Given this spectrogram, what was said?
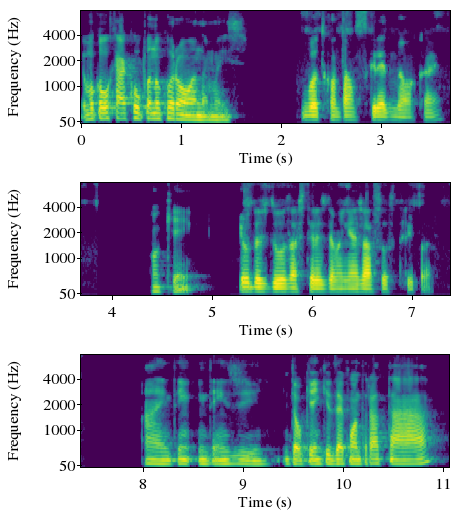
Eu vou colocar a culpa no corona, mas Vou-te contar um segredo meu, ok? ok. Eu das duas às três da manhã já sou stripper. Ah, enten- entendi. Então quem quiser contratar,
